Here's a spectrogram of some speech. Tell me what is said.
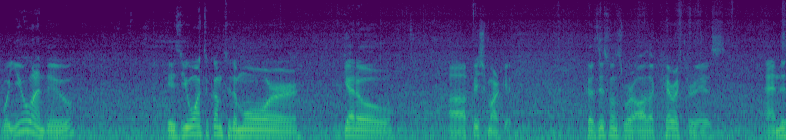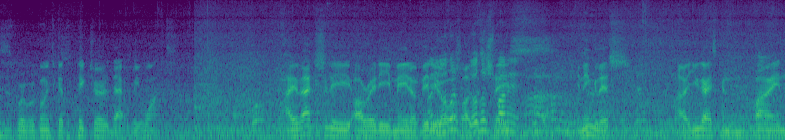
What you want to do is you want to come to the more ghetto uh, fish market. Because this one's where all the character is and this is where we're going to get the picture that we want I've actually already made a video about this place in English. Uh, you guys can find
